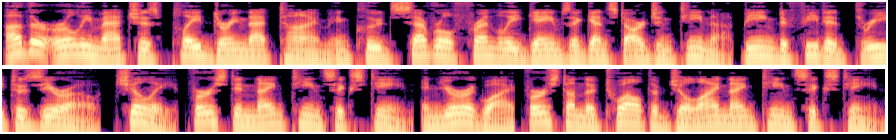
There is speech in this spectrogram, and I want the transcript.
Other early matches played during that time include several friendly games against Argentina being defeated 3–0, Chile first in 1916 and Uruguay first on the 12th of July 1916.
